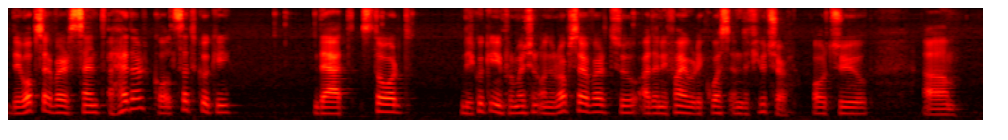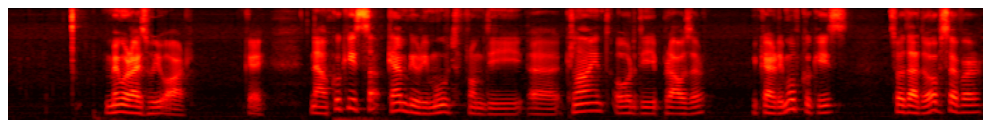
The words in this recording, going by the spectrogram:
the web server sent a header called set cookie that stored the cookie information on your web server to identify your request in the future or to um, memorize who you are. Okay. Now cookies can be removed from the uh, client or the browser. You can remove cookies so that the web server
